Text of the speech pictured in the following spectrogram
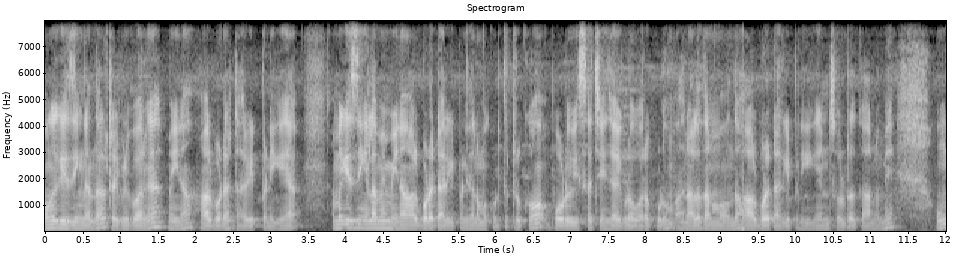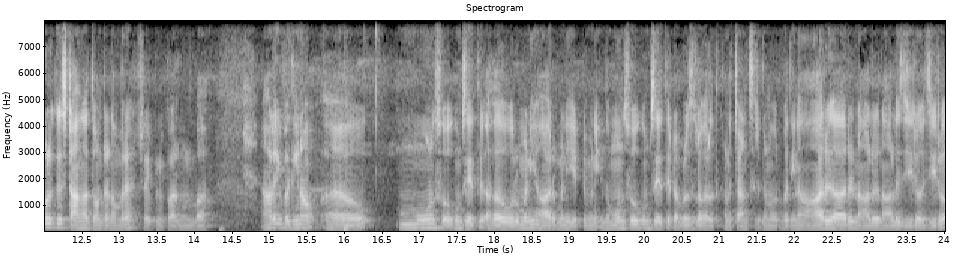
உங்கள் கேசிங்கில் இருந்தால் ட்ரை பண்ணி பாருங்கள் மெயினாக ஆல்போர்டை டார்கெட் பண்ணிக்கோங்க. நம்ம கேசிங் எல்லாமே மெயினாக ஆல்போர்டை டார்கெட் பண்ணி தான் நம்ம கொடுத்துட்ருக்கோம். போர்டு வீஸாக சேஞ்ச் ஆகி கூட வரக்கூடும். அதனால தான் நம்ம வந்து ஆல்போர்டை டார்கெட் பண்ணிக்கிங்கன்னு சொல்கிறது காரணமே உங்களுக்கு ஸ்ட்ராங்காக தோன்ற நம்பரை ட்ரை பண்ணி பாருங்கன்பா. நாளைக்கு பார்த்தீங்கன்னா மூணு ஷோக்கும் சேர்த்து அதாவது ஒரு மணி ஆறு மணி எட்டு மணி இந்த மூணு ஷோக்கும் சேர்த்து டபுள்ஸில் வரதுக்கான சான்ஸ் இருக்குன்னு ஒரு பார்த்தீங்கன்னா ஆறு ஆறு நாலு நாலு ஜீரோ ஜீரோ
